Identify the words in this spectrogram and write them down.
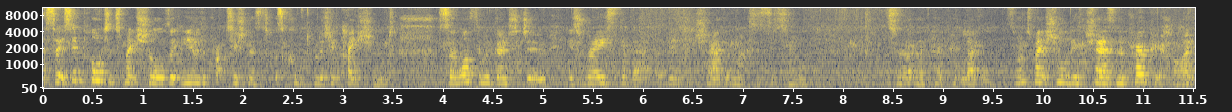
So it's important to make sure that you, the practitioner, is as comfortable as your patient. So one thing we're going to do is raise the bed, the chair that Max is sitting on to an appropriate level. So I want to make sure the chair's an appropriate height,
